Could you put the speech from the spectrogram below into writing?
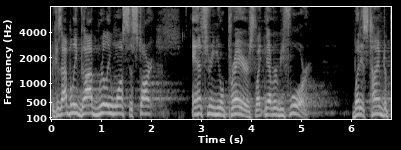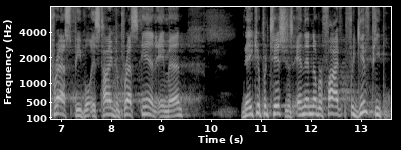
because I believe God really wants to start answering your prayers like never before. But it's time to press, people. It's time to press in. Amen. Make your petitions. And then number five, forgive people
